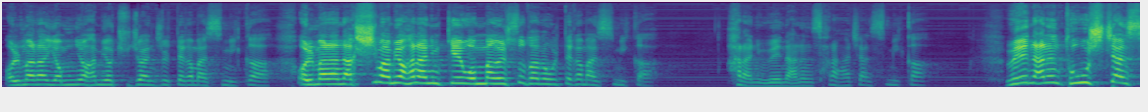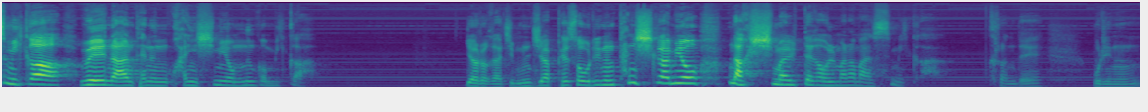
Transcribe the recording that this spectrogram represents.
얼마나 염려하며 주저앉을 때가 많습니까? 얼마나 낙심하며 하나님께 원망을 쏟아놓을 때가 많습니까? 하나님 왜 나는 사랑하지 않습니까? 왜 나는 도우시지 않습니까? 왜 나한테는 관심이 없는 겁니까? 여러 가지 문제 앞에서 우리는 탄식하며 낙심할 때가 얼마나 많습니까? 그런데 우리는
